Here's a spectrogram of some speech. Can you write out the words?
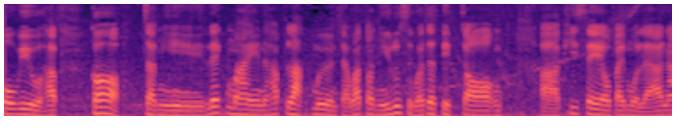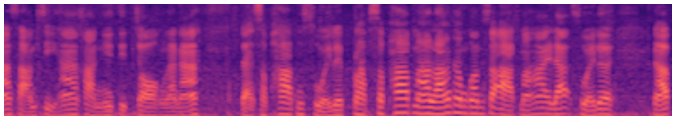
4 wheel ครับก็จะมีเลขไม้นะครับหลักหมื่น แต่ว่าตอนนี้รู้สึกว่าจะติดจองอพี่เซลไปหมดแล้วนะ 3 4 5 คันนี้ติดจองแล้วนะ แต่สภาพนี่สวยเลยปรับสภาพมาล้างทำความสะอาดมาให้แล้วสวยเลยนะครับ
